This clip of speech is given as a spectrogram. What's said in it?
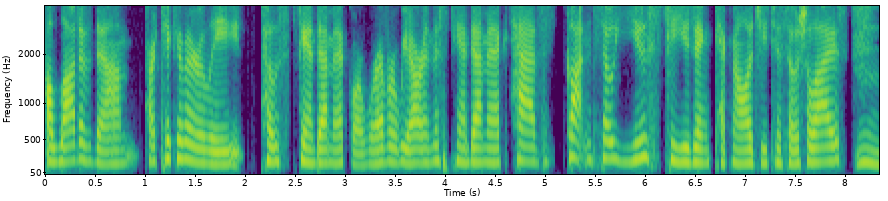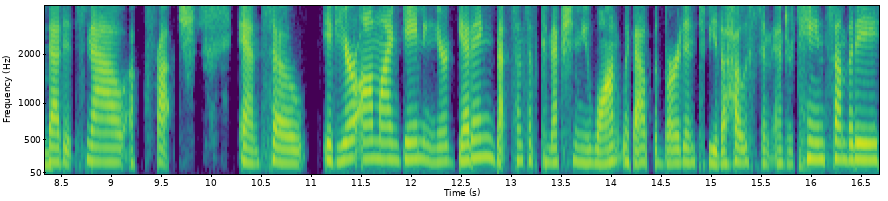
a lot of them, particularly post pandemic or wherever we are in this pandemic, have gotten so used to using technology to socialize mm. that it's now a crutch. And so, if you're online gaming, you're getting that sense of connection you want without the burden to be the host and entertain somebody,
